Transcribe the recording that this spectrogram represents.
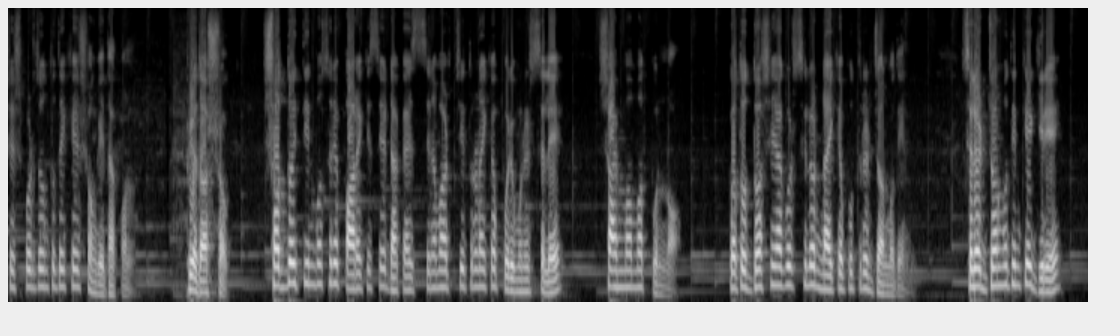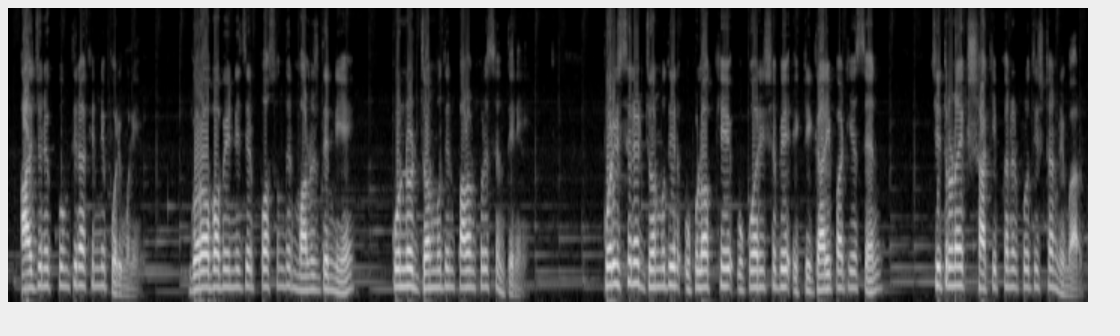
শেষ পর্যন্ত দেখে সঙ্গে থাকুন। প্রিয় দর্শক, সদ্যই তিন বছরে পা রেখেছে ঢাকায় সিনেমার চিত্রনায়িকা পরিমণির ছেলে শাহিম মোহাম্মদ পূর্ণ গত দশই আগস্ট ছিল নায়িকা পুত্রের জন্মদিন। ছেলের জন্মদিনকে ঘিরে আয়োজনে কমতি রাখেননি পরিমণি। গৌরবভাবে নিজের পছন্দের মানুষদের নিয়ে পূর্ণর জন্মদিন পালন করেছেন তিনি। পরীর ছেলের জন্মদিন উপলক্ষে উপহার হিসেবে একটি গাড়ি পাঠিয়েছেন চিত্রনায়ক শাকিব খানের প্রতিষ্ঠান রিমার্ক।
